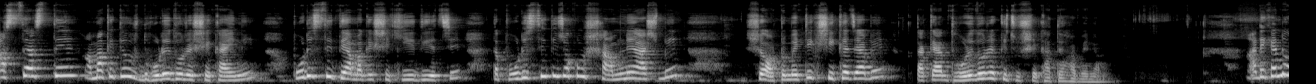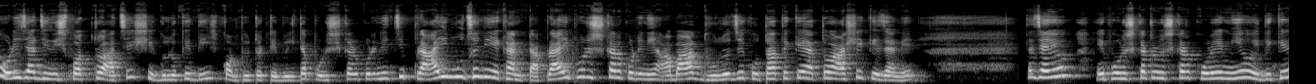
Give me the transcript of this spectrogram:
আস্তে আস্তে আমাকে কেউ ধরে ধরে শেখায়নি। পরিস্থিতি আমাকে শিখিয়ে দিয়েছে। তা পরিস্থিতি যখন সামনে আসবে, সে অটোমেটিক শিখে যাবে। তাকে আর ধরে ধরে কিছু শেখাতে হবে না। আর এখানে ওরই যা জিনিসপত্র আছে, সেগুলোকে দিই কম্পিউটার টেবিলটা পরিষ্কার করে নিচ্ছি। প্রায় মুছে নিই এখানটা, প্রায় পরিষ্কার করে নিই। আবার ধুলো যে কোথা থেকে এত আসে কে জানে। তা যাই হোক, এই পরিষ্কার টরিষ্কার করে নিয়ে ওইদিকে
